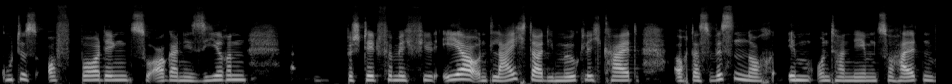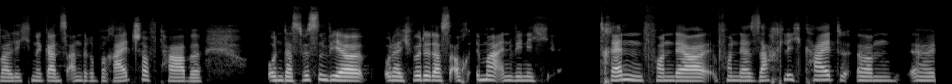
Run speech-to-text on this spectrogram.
gutes Offboarding zu organisieren, besteht für mich viel eher und leichter die Möglichkeit, auch das Wissen noch im Unternehmen zu halten, weil ich eine ganz andere Bereitschaft habe. Und das wissen wir, oder ich würde das auch immer ein wenig trennen von der, von der Sachlichkeit, ähm, äh,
